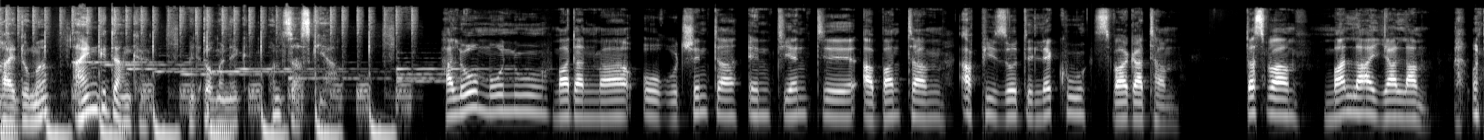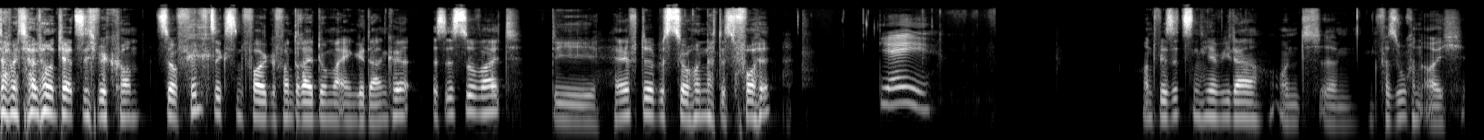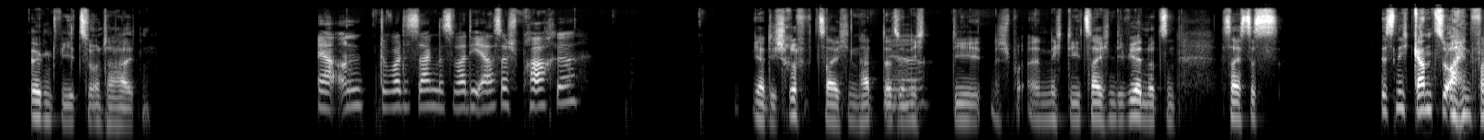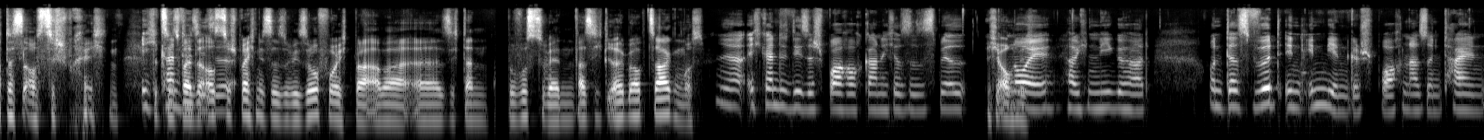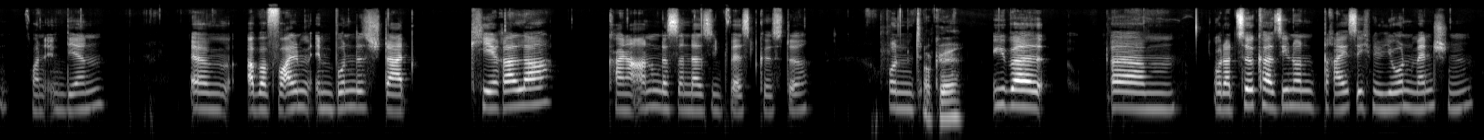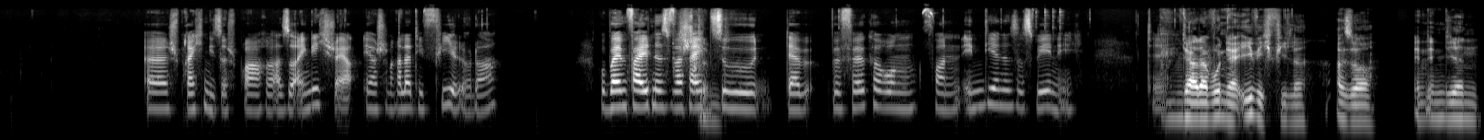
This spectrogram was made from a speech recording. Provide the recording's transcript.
Drei Dumme, ein Gedanke mit Dominik und Saskia. Hallo Monu Madanma Oruchinta Entiente Abantam Apisodeleku Swagatam. Das war Malayalam. Und damit hallo und herzlich willkommen zur 50. Folge von Drei Dumme ein Gedanke. Es ist soweit. Die Hälfte bis zur 100 ist voll. Yay. Und wir sitzen hier wieder und ähm, versuchen euch irgendwie zu unterhalten. Ja, und du wolltest sagen, das war die erste Sprache? Ja, die Schriftzeichen hat also Ja. nicht die äh, nicht die Zeichen, die wir nutzen. Das heißt, es ist nicht ganz so einfach, das auszusprechen. Ich Beziehungsweise diese, auszusprechen ist ja sowieso furchtbar, aber äh, sich dann bewusst zu werden, was ich da überhaupt sagen muss. Ja, ich kannte diese Sprache auch gar nicht. Also es ist mir Ich auch nicht. neu, habe ich nie gehört. Und das wird in Indien gesprochen, also in Teilen von Indien. Ähm, aber vor allem im Bundesstaat Kerala. Keine Ahnung, das ist an der Südwestküste. Und Okay. über ähm, oder circa 37 Millionen Menschen äh, sprechen diese Sprache. Also eigentlich ja, schon relativ viel, oder? Wobei im Verhältnis wahrscheinlich zu der Bevölkerung von Indien ist es wenig. Ja, da wohnen ja ewig viele. Also in Indien,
